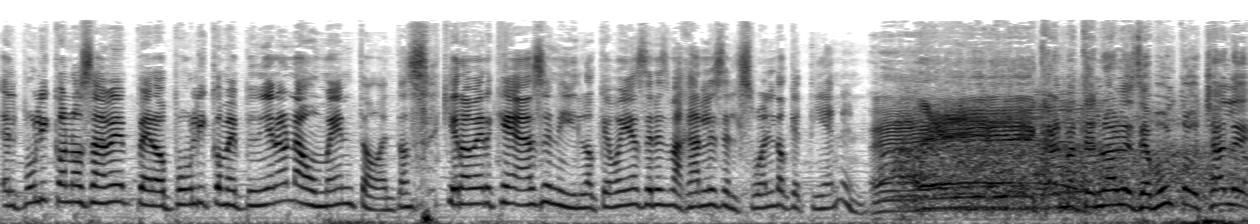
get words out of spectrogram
El público no sabe, pero público me pidieron aumento. Entonces quiero ver qué hacen y lo que voy a hacer es bajarles el sueldo que tienen. Ey, ey, ey, cálmate, no hables de bulto, chale.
